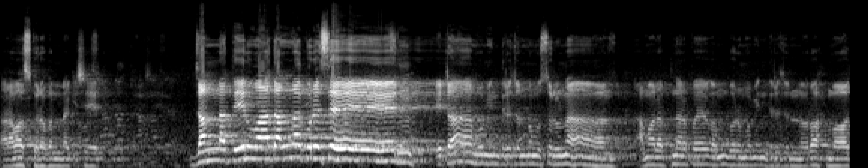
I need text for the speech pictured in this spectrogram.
আর আওয়াজ করে না কিসের? জান্নাতের ওয়াদ আল্লাহ করেছেন। এটা মুমিনদের জন্য মুসলমান। আমার আপনার পয়গম্বর মুমিনদের জন্য রহমত।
